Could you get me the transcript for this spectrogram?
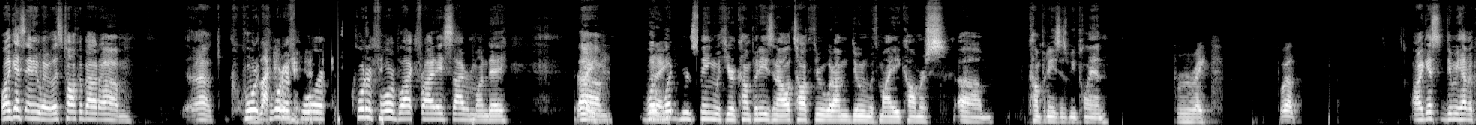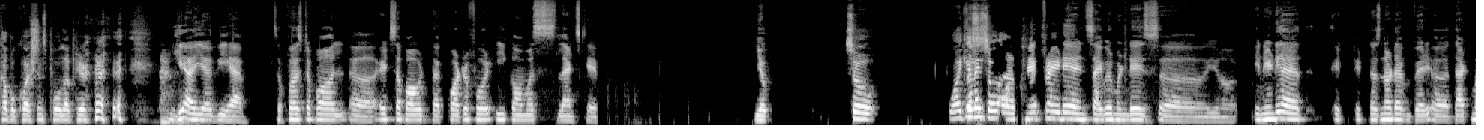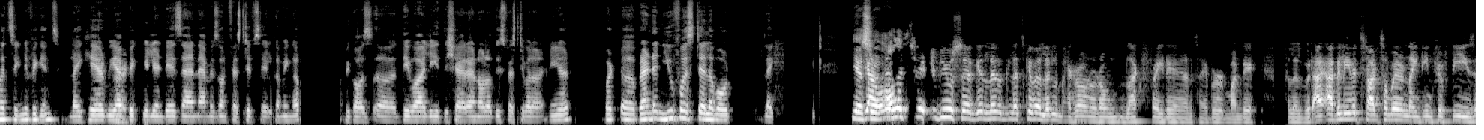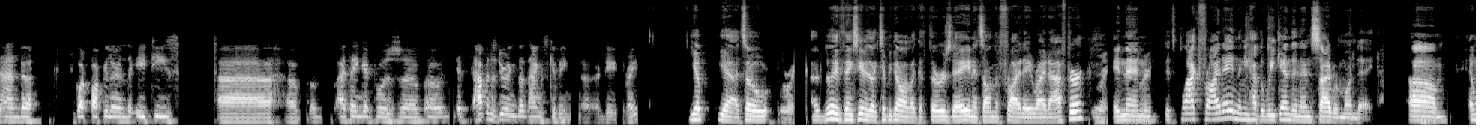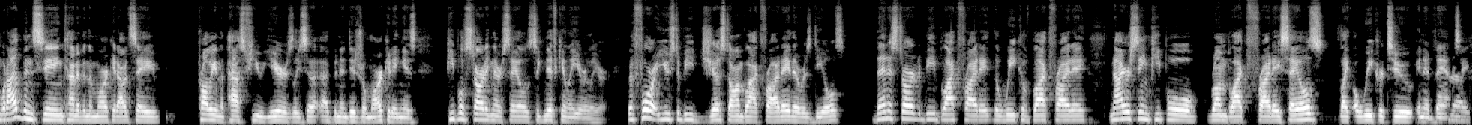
well, I guess anyway, let's talk about um, uh, quarter, Black quarter Friday. four, quarter four, Black Friday, Cyber Monday. Right. Um, what Right. what you're seeing with your companies, and I'll talk through what I'm doing with my e-commerce um, companies as we plan. Right. Well, I guess then we have a couple questions pulled up here. Yeah, yeah, we have. So first of all, uh, it's about the quarter four e-commerce landscape. Yep. So, well, I So guess like so. uh, Black Friday and Cyber Mondays, uh, you know, in India, it, it does not have very uh, that much significance. Like here, we have Right. Big Billion Days and Amazon Festive Sale coming up because uh, Diwali, Dussehra, and all of these festivals are near. But uh, Brandon, you first tell about like yeah. yeah, So let, I'll let us introduce, uh, let's give a little background around Black Friday and Cyber Monday a little bit. I, I believe it started somewhere in 1950s and uh, got popular in the 80s. Uh, uh, I think it was, uh, uh, it happens during the Thanksgiving uh, day, right? Yep. Yeah. So Right. I believe Thanksgiving is like typically on like a Thursday and it's on the Friday right after. Right. And then Right. it's Black Friday and then you have the weekend and then Cyber Monday. Um, and what I've been seeing kind of in the market, I would say probably in the past few years, at least I've been in digital marketing, is people starting their sales significantly earlier. Before it used to be just on Black Friday, there was deals. Then it started to be Black Friday, the week of Black Friday. Now you're seeing people run Black Friday sales like a week or two in advance. right.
